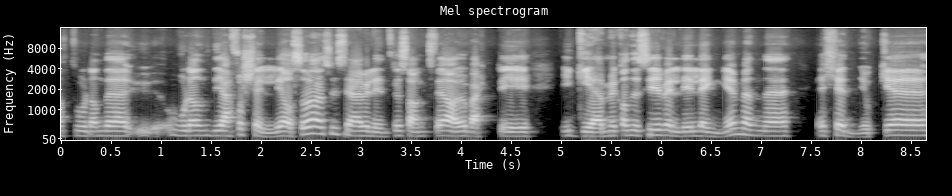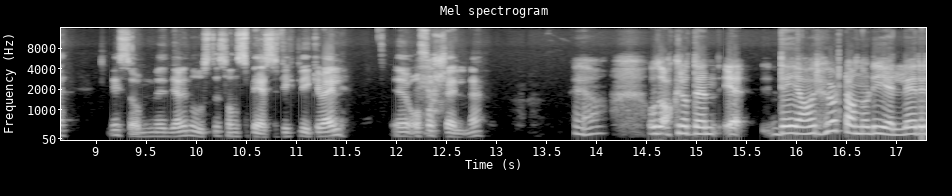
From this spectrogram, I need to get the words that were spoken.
at hvordan, det, hvordan, de er forskjellige også, syns jeg er veldig interessant. For jeg har jo vært i, i gamet kan du si, veldig lenge, men jeg kjenner jo ikke liksom, diagnosene sånn spesifikt likevel. Og forskjellene. Ja, og det, akkurat den, det jeg har hørt da når det gjelder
